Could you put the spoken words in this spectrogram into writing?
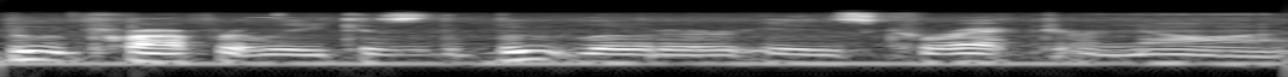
boot properly because the bootloader is correct or not.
